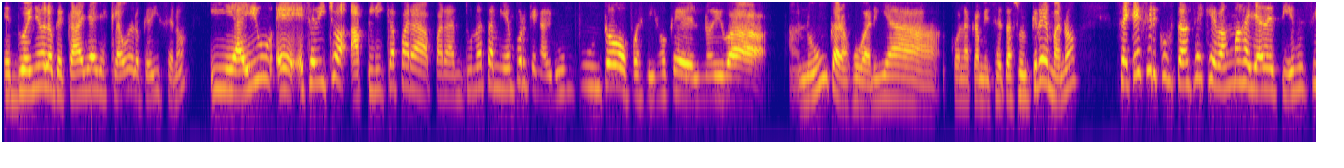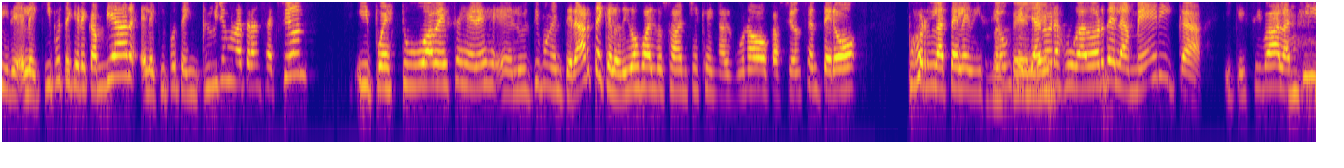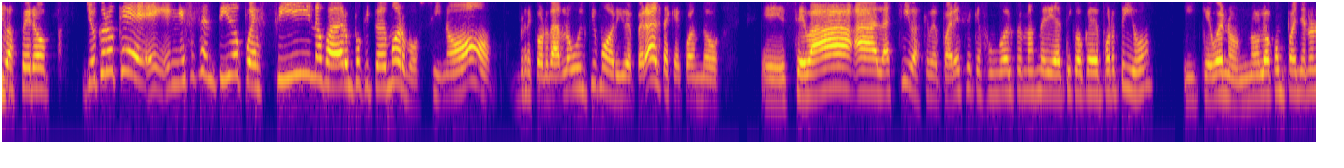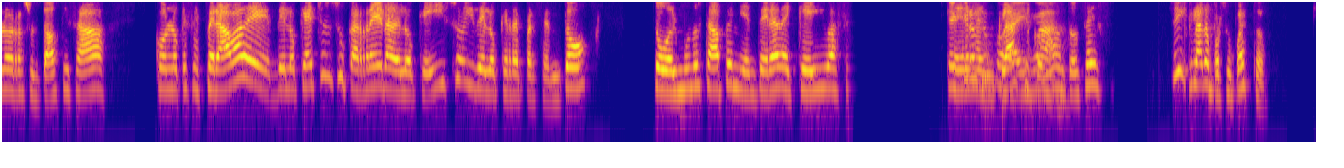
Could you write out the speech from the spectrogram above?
dueño de lo que calla y esclavo de lo que dice, ¿no? Y ahí eh, ese dicho aplica para, para Antuna también porque en algún punto pues dijo que él no iba, nunca no jugaría con la camiseta azul crema, ¿no? Sé que hay circunstancias que van más allá de ti, es decir, el equipo te quiere cambiar, el equipo te incluye en una transacción y pues tú a veces eres el último en enterarte, que lo digo Osvaldo Sánchez, que en alguna ocasión se enteró por la televisión que ya no era jugador del América y que se iba a las Chivas, pero yo creo que en ese sentido, pues sí nos va a dar un poquito de morbo, si no, recordar lo último de Oribe Peralta, que cuando eh, se va a las Chivas, que me parece que fue un golpe más mediático que deportivo, y que bueno, no lo acompañaron los resultados quizá con lo que se esperaba de, de lo que ha hecho en su carrera, de lo que hizo y de lo que representó, todo el mundo estaba pendiente era de qué iba a ser que creo en el clásico, ¿no? Entonces, sí, claro, por supuesto.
